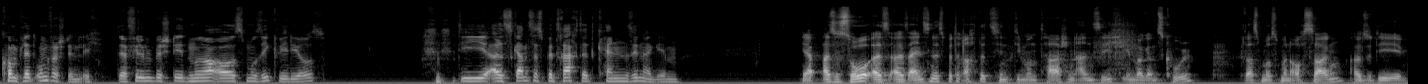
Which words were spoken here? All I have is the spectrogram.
komplett unverständlich. Der Film besteht nur aus Musikvideos, die als Ganzes betrachtet keinen Sinn ergeben. Ja, also so als, als Einzelnes betrachtet sind die Montagen an sich immer ganz cool. Das muss man auch sagen. Also die,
